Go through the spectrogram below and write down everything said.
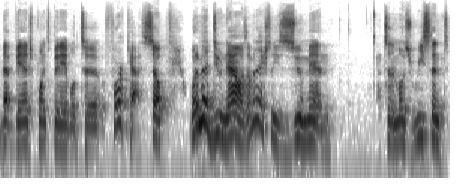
that VantagePoint's been able to forecast. So what I'm going to do now is I'm going to actually zoom in to the most recent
